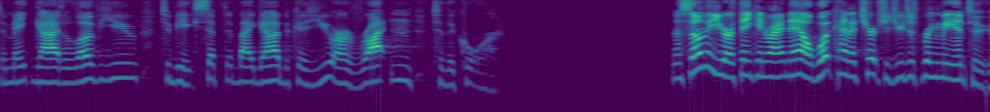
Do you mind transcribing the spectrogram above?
to make God love you, to be accepted by God, because you are rotten to the core. Now, some of you are thinking right now, what kind of church did you just bring me into?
